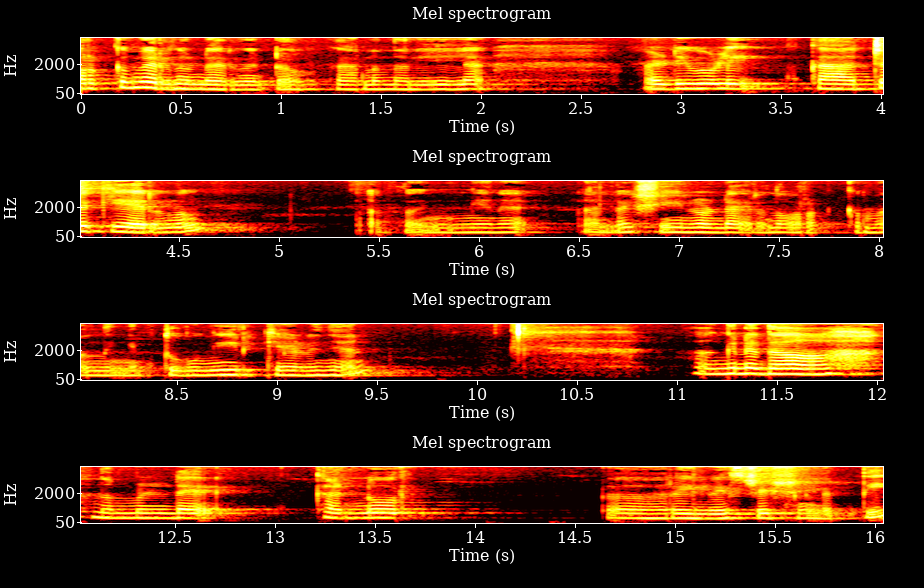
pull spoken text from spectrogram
ഉറക്കം വരുന്നുണ്ടായിരുന്നു കേട്ടോ. കാരണം നല്ല അടിപൊളി കാറ്റൊക്കെ ആയിരുന്നു. അപ്പം ഇങ്ങനെ നല്ല ക്ഷീണമുണ്ടായിരുന്നു ഉറക്കം വന്ന് ഇങ്ങനെ തൂങ്ങിയിരിക്കുകയാണ് ഞാൻ. അങ്ങനെ ഇതാ നമ്മളുടെ കണ്ണൂർ റെയിൽവേ സ്റ്റേഷനിലെത്തി.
